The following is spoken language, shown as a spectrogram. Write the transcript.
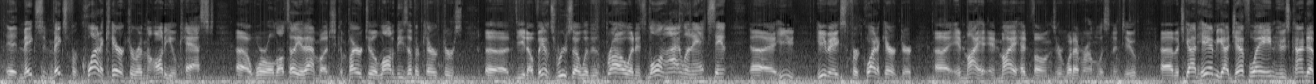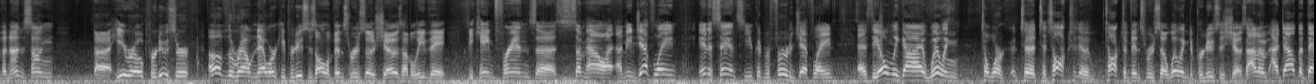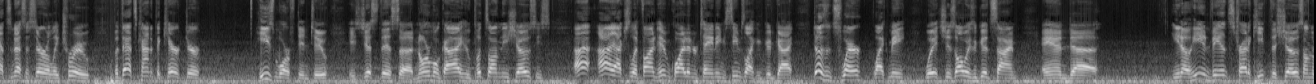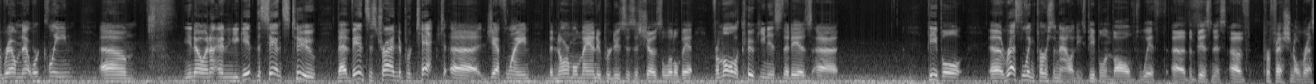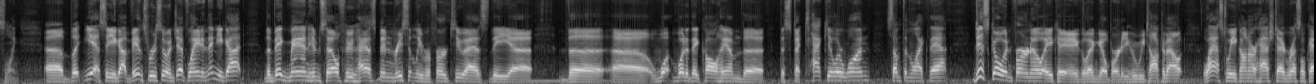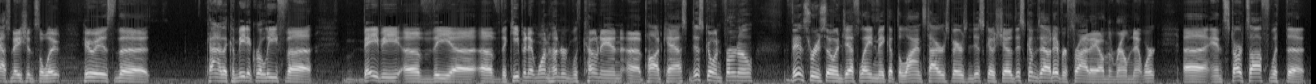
it makes it makes for quite a character in the audio cast uh, world. I'll tell you that much. Compared to a lot of these other characters, uh, you know, Vince Russo with his bro and his Long Island accent, uh, he he makes for quite a character uh, in my in my headphones or whatever I'm listening to. Uh, but you got him, you got Jeff Lane, who's kind of an unsung uh, hero producer of the Realm Network. He produces all of Vince Russo's shows. I believe they became friends uh, somehow. I, I mean, Jeff Lane, in a sense, you could refer to Jeff Lane as the only guy willing to work to, to talk to talk to Vince Russo, willing to produce his shows. I don't I doubt that that's necessarily true, but that's kind of the character he's morphed into. He's just this uh, normal guy who puts on these shows. He's I, I actually find him quite entertaining. Seems like a good guy. Doesn't swear like me, which is always a good sign. And uh, you know, he and Vince try to keep the shows on the Realm Network clean. Um, you know, and and you get the sense too that Vince is trying to protect uh, Jeff Lane, the normal man who produces his shows a little bit, from all the kookiness that is uh, people, uh, wrestling personalities, people involved with uh, the business of professional wrestling. Uh, but yeah, so you got Vince Russo and Jeff Lane, and then you got the big man himself, who has been recently referred to as the uh, the what what did they call him the the spectacular one, something like that. Disco Inferno, aka Glenn Gilberti, who we talked about last week on our hashtag WrestleCast Nation salute, who is the kind of the comedic relief uh, baby of the uh, of the Keeping It 100 with Konnan uh, podcast. Disco Inferno, Vince Russo and Jeff Lane make up the Lions, Tigers, Bears, and Disco show. This comes out every Friday on the Realm Network uh, and starts off with the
